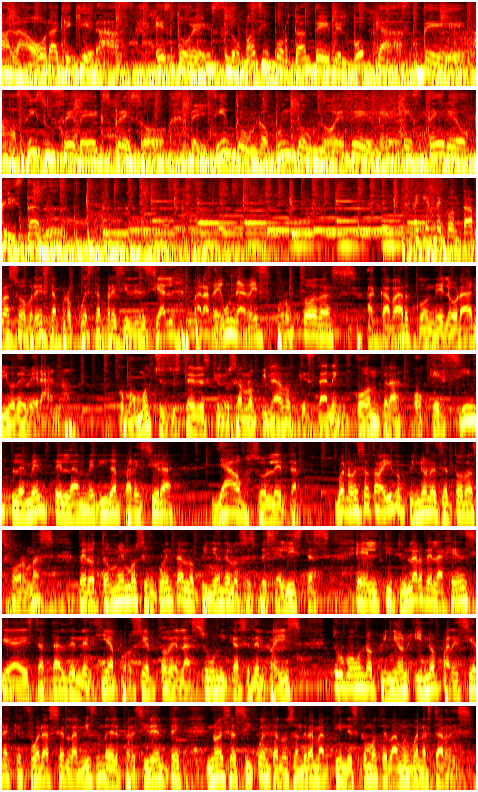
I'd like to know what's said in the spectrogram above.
a la hora que quieras. Esto es lo más importante en el podcast de Así sucede expreso del 101.1 FM Estéreo Cristal. Ayer le contaba sobre esta propuesta presidencial para de una vez por todas acabar con el horario de verano. Como muchos de ustedes que nos han opinado que están en contra o que simplemente la medida pareciera ya obsoleta. Bueno, eso ha traído opiniones de todas formas, pero tomemos en cuenta la opinión de los especialistas. El titular de la Agencia Estatal de Energía, por cierto, de las únicas en el país, tuvo una opinión y no pareciera que fuera a ser la misma del presidente. No es así, cuéntanos, Andrea Martínez, ¿cómo te va? Muy buenas tardes.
